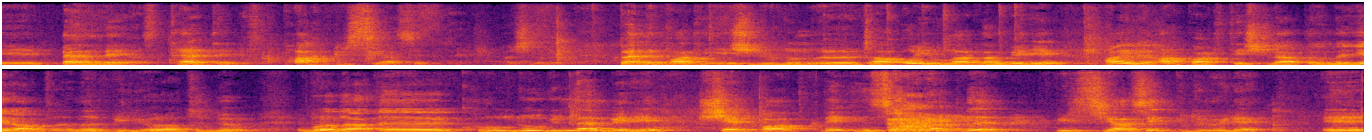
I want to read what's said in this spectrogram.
e, bembeyaz, tertemiz, pak bir siyasetle başladı. Ben de Fatih Yeşilyurt'un e, ta o yıllardan beri aynı AK Parti teşkilatlarında yer aldığını biliyor, hatırlıyorum. Burada e, kurulduğu günden beri şeffaf ve insan bir siyaset güdümüyle e,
